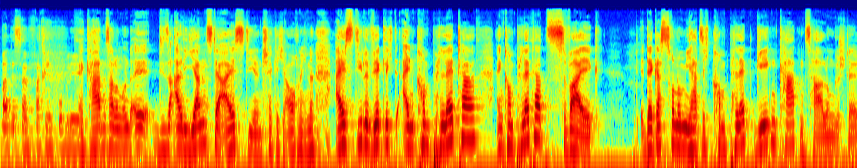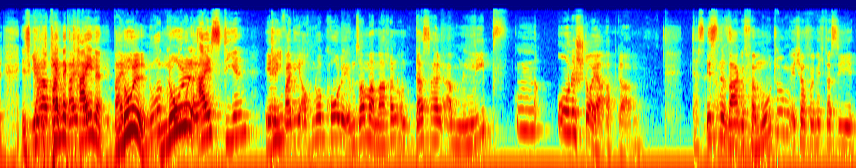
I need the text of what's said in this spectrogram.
was ist dein fucking Problem? Ey, Kartenzahlung und ey, diese Allianz der Eisdielen check ich auch nicht, ne? Eisdiele wirklich ein kompletter, ein kompletter Zweig der Gastronomie hat sich komplett gegen Kartenzahlung gestellt. Ich, Ja, ich weil- kenne weil- keine, weil null, null Kohle- Eisdielen, Erik, die... weil die auch nur Kohle im Sommer machen und das halt am liebsten ohne Steuerabgaben. Das Ist eine aber so- vage Vermutung. Ich hoffe nicht, dass sie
